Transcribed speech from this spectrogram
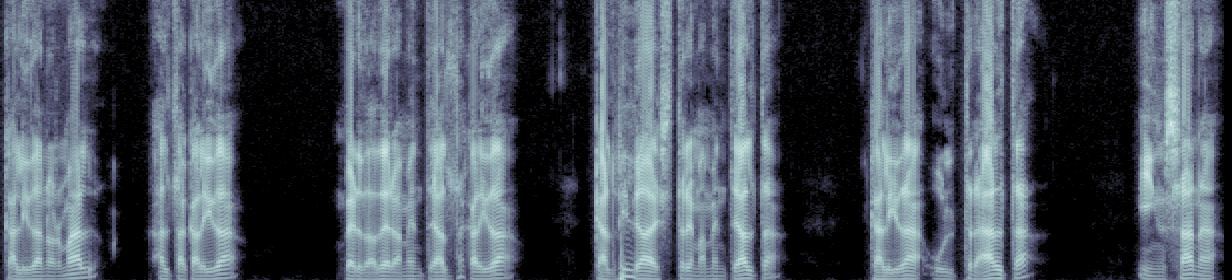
Calidad normal, alta calidad, verdaderamente alta calidad, calidad extremadamente alta, calidad ultra alta, insana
